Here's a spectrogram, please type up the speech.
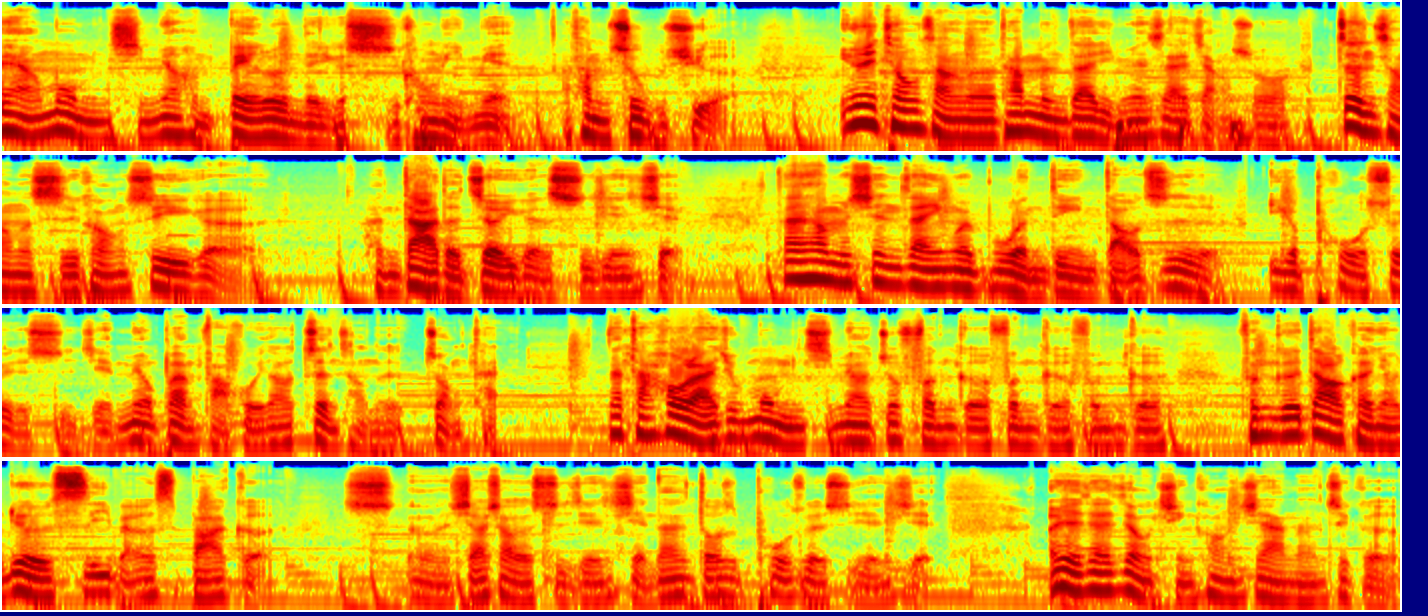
非常莫名其妙、很悖论的一个时空里面，啊，他们出不去了。因为通常呢，他们在里面是在讲说，正常的时空是一个很大的只有一个时间线，但是他们现在因为不稳定，导致一个破碎的时间，没有办法回到正常的状态。那他后来就莫名其妙就分割、分割、分割，分割到可能有六十四、一百二十八个时呃小小的时间线，但是都是破碎的时间线。而且在这种情况下呢，这个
